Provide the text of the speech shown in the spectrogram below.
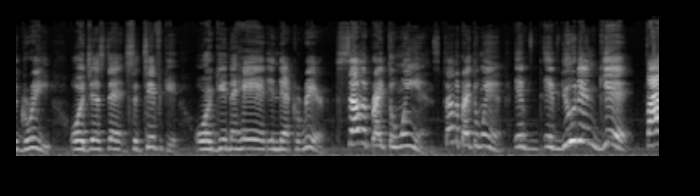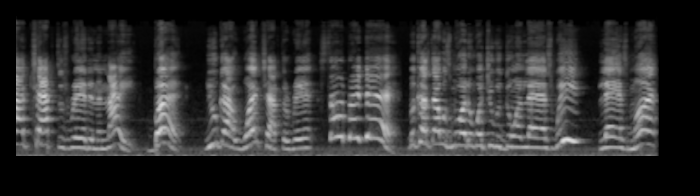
degree or just that certificate or getting ahead in that career. Celebrate the wins. Celebrate the win. If if you didn't get five chapters read in a night, but you got one chapter read, celebrate that. Because that was more than what you were doing last week, last month,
